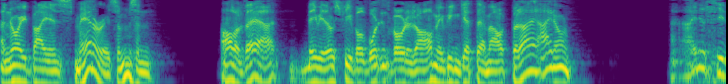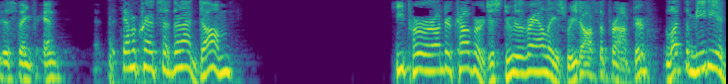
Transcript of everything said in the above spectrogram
annoyed by his mannerisms and all of that. Maybe those people wouldn't vote at all. Maybe we can get them out. But I, I don't. I just see this thing, and the Democrats, they're not dumb. Keep her undercover. Just do the rallies. Read off the prompter. Let the media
